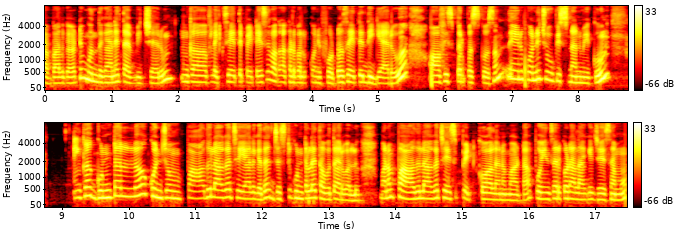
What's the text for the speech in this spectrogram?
తవ్వాలి కాబట్టి ముందుగానే తవ్విచ్చారు. ఇంకా ఫ్లెక్సీ అయితే పెట్టేసి అక్కడ వాళ్ళు కొన్ని ఫొటోస్ అయితే దిగారు ఆఫీస్ పర్పస్ కోసం. నేను కొన్ని చూపిస్తున్నాను మీకు. ఇంకా గుంటల్లో కొంచెం పాదులాగా చేయాలి కదా. జస్ట్ గుంటలే తవ్వుతారు వాళ్ళు. మనం పాదులాగా చేసి పెట్టుకోవాలన్నమాట. పోయినసారి కూడా అలాగే చేసాము.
